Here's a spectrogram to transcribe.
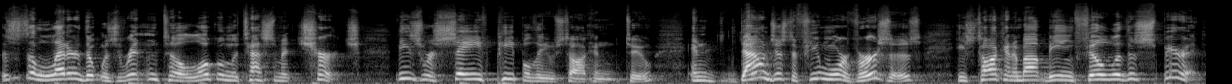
this is a letter that was written to a local New Testament church. These were saved people that he was talking to. And down just a few more verses, he's talking about being filled with the Spirit.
